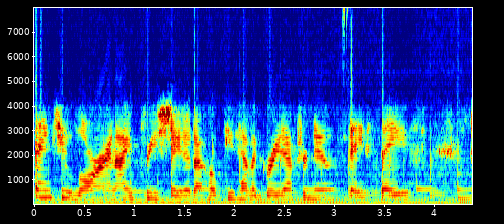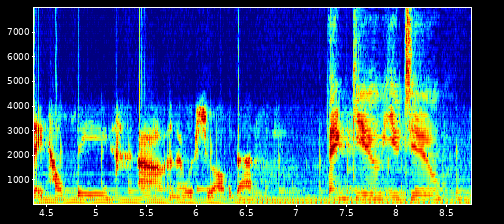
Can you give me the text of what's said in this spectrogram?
Thank you, Lauren. I appreciate it. I hope you have a great afternoon. Stay safe, stay healthy, uh, and I wish you all the best. Thank you. You too.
